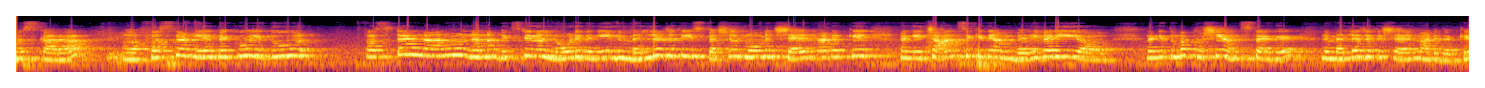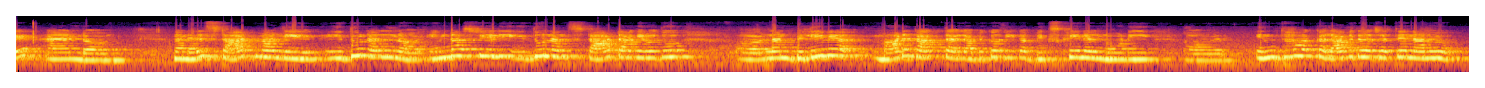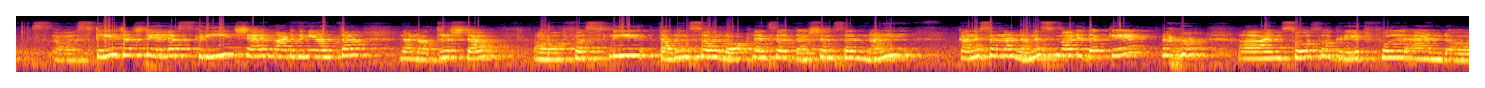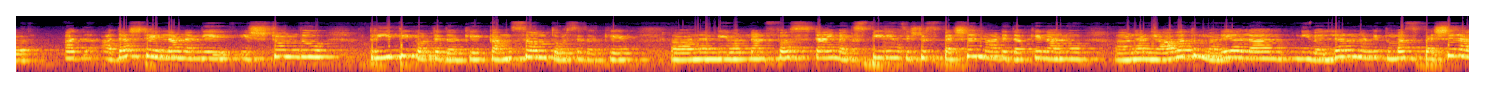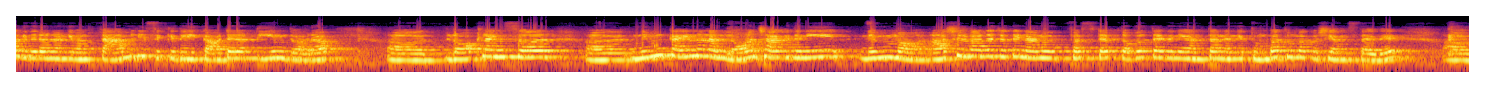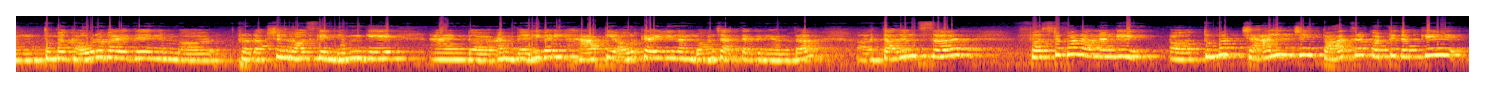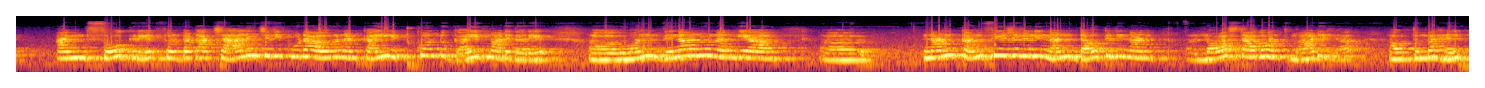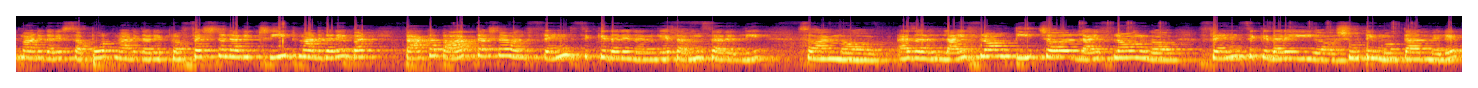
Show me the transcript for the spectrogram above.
ನಮಸ್ಕಾರ. ಫಸ್ಟ್ ನಾನು ಹೇಳಬೇಕು, ಇದು ಫಸ್ಟ್ ಟೈಮ್ ನಾನು ನನ್ನ ಬಿಗ್ ಸ್ಕ್ರೀನಲ್ಲಿ ನೋಡಿದ್ದೀನಿ ನಿಮ್ಮೆಲ್ಲರ ಜೊತೆ ಈ ಸ್ಪೆಷಲ್ ಮೂಮೆಂಟ್ ಶೇರ್ ಮಾಡೋಕ್ಕೆ ನನಗೆ ಚಾನ್ಸ್ ಸಿಕ್ಕಿದೆ. ಐ ಆಮ್ ವೆರಿ ವೆರಿ ನನಗೆ ತುಂಬ ಖುಷಿ ಅನಿಸ್ತಾ ಇದೆ ನಿಮ್ಮೆಲ್ಲರ ಜೊತೆ ಶೇರ್ ಮಾಡಿದ್ದಕ್ಕೆ. ಆ್ಯಂಡ್ ನಾನು ಎಲ್ಲಿ ಸ್ಟಾರ್ಟ್ ಮಾಡಲಿ, ಇದು ನನ್ನ ಇಂಡಸ್ಟ್ರಿಯಲ್ಲಿ ಇದು ನನ್ನ ಸ್ಟಾರ್ಟ್ ಆಗಿರೋದು ನಾನು ಬಿಲೀವೇ ಮಾಡೋಕ್ಕಾಗ್ತಾ ಇಲ್ಲ. ಬಿಕಾಸ್ ಈಗ ಬಿಗ್ ಸ್ಕ್ರೀನಲ್ಲಿ ನೋಡಿ ಇಂತಹ ಕಲಾವಿದರ ಜೊತೆ ನಾನು ಸ್ಟೇಜ್ ಅಷ್ಟೇ ಎಲ್ಲ ಸ್ಕ್ರೀನ್ ಶೇರ್ ಮಾಡಿದೀನಿ ಅಂತ ನನ್ನ ಅದೃಷ್ಟ. Firstly Tarun sir Rockline sir Darshan sir ನನ್ನ ಕನಸನ್ನ ನನಸು ಮಾಡಿದ್ದಕ್ಕೆ I am so so grateful and ಅದು, ಅದಷ್ಟೇ ಇಲ್ಲ ನನಗೆ ಇಷ್ಟೊಂದು ಪ್ರೀತಿ ಕೊಟ್ಟಿದ್ದಕ್ಕೆ ಕನ್ಸರ್ನ್ ತೋರಿಸಿದ್ದಕ್ಕೆ ನನಗೆ ಒಂದು ನನ್ನ ಫಸ್ಟ್ ಟೈಮ್ ಎಕ್ಸ್ಪೀರಿಯನ್ಸ್ ಇಷ್ಟು ಸ್ಪೆಷಲ್ ಮಾಡಿದ್ದಕ್ಕೆ ನಾನು ನಾನು ಯಾವತ್ತೂ ಮರೆಯಲ್ಲ. ನೀವೆಲ್ಲರೂ ನನಗೆ ತುಂಬ ಸ್ಪೆಷಲ್ ಆಗಿದ್ದೀರಾ. ನನಗೆ ಒಂದು ಫ್ಯಾಮಿಲಿ ಸಿಕ್ಕಿದೆ ಈ ಕಾಟರ ಟೀಮ್ ದ್ವಾರ. ರಾಕ್ ಲೈನ್ ಸರ್ ನಿಮ್ಮ ಕೈಯಿಂದ ನಾನು ಲಾಂಚ್ ಆಗಿದ್ದೀನಿ. ನಿಮ್ಮ ಆಶೀರ್ವಾದ ಜೊತೆ ನಾನು ಫಸ್ಟ್ ಸ್ಟೆಪ್ ತಗೊಳ್ತಾ ಇದ್ದೀನಿ ಅಂತ ನನಗೆ ತುಂಬ ತುಂಬ ಖುಷಿ ಅನಿಸ್ತಾ ಇದೆ. ತುಂಬ ಗೌರವ ಇದೆ ನಿಮ್ಮ ಪ್ರೊಡಕ್ಷನ್ ಹೌಸ್ಗೆ ನಿಮಗೆ. And I am very very happy ಅವ್ರ ಕೈಲಿ ನಾನು ಲಾಂಚ್ ಆಗ್ತಾ ಇದ್ದೀನಿ ಅಂತ. ಆ, Tarun sir first of all ಅವ್ರು ನನಗೆ ತುಂಬ ಚಾಲೆಂಜಿಂಗ್ ಪಾತ್ರ ಕೊಟ್ಟಿದ್ದಕ್ಕೆ I am so grateful but ಆ ಚಾಲೆಂಜಿಗೆ ಕೂಡ ಅವರು ನನ್ನ ಕೈ ಇಟ್ಕೊಂಡು ಗೈಡ್ ಮಾಡಿದ್ದಾರೆ. ಒಂದು ದಿನಾನೂ ನನಗೆ ನನ್ನ ಕನ್ಫ್ಯೂಷನಲ್ಲಿ ನನ್ನ ಡೌಟಲ್ಲಿ ನಾನು ಲಾಸ್ಟ್ ಆಗೋ ಅಂತ ಮಾಡಿಲ್ಲ. ಅವ್ರು ತುಂಬ ಹೆಲ್ಪ್ ಮಾಡಿದ್ದಾರೆ ಸಪೋರ್ಟ್ ಮಾಡಿದ್ದಾರೆ ಪ್ರೊಫೆಷ್ನಲ್ ಆಗಿ ಟ್ರೀಟ್ ಮಾಡಿದ್ದಾರೆ. ಬಟ್ ಪ್ಯಾಕಪ್ ಆದ ತಕ್ಷಣ ಒಂದು ಫ್ರೆಂಡ್ ಸಿಕ್ಕಿದ್ದಾರೆ ನನಗೆ ತರುಣ್ ಸರ್ ಅಲ್ಲಿ. So I am as a life long teacher life long friend ಸಿಕ್ಕಿದ್ದಾರೆ ಈ ಶೂಟಿಂಗ್ ಮುಗ್ದಾದ್ಮೇಲೆ.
